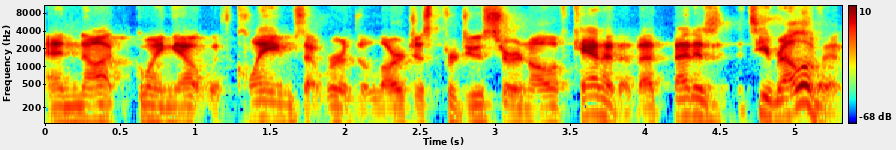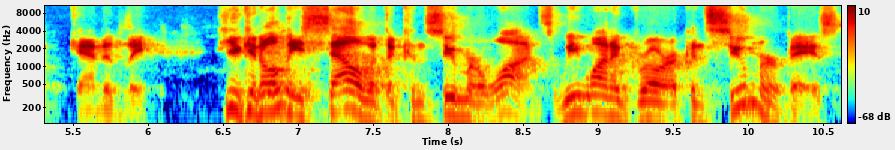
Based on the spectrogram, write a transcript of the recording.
and not going out with claims that we're the largest producer in all of Canada. That that is it's irrelevant, candidly. You can only sell what the consumer wants. We want to grow our consumer base.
